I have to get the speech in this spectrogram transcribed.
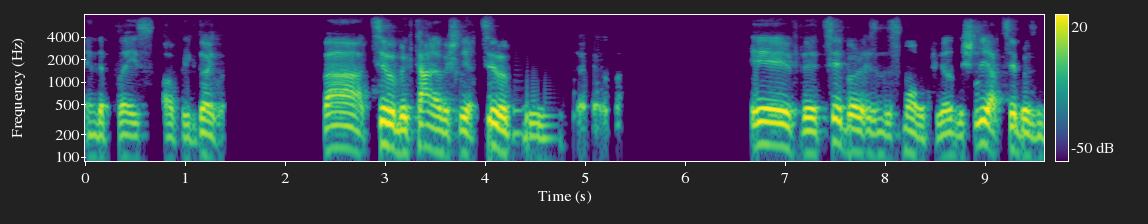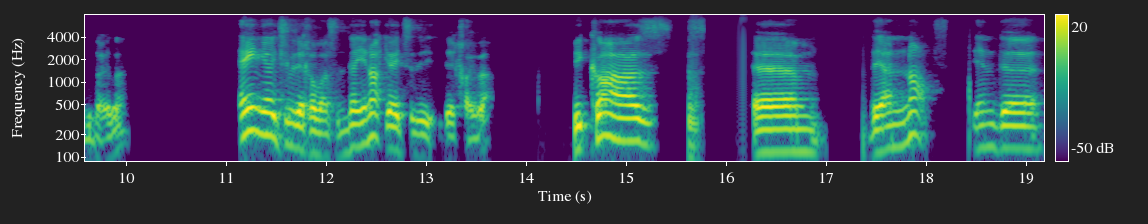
in the place of the Gdoiler. But Tzibur Biktana v'Shliach Tzibur if the tzibur is in the small field, the shliach tzibur is in the gdoila, Ein yotzim dechavas. No, you're not yotzim dechavah because um, they are not in the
